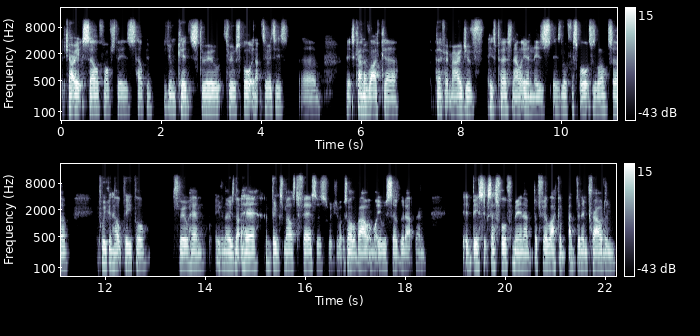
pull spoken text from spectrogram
The charity itself obviously is helping young kids through through sporting activities. Um, and it's kind of like a perfect marriage of his personality and his his love for sports as well. So if we can help people through him, even though he's not here, and bring smiles to faces, which is what it's all about and what he was so good at, then it'd be successful for me, and I'd, I'd feel like I'd, done him proud and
